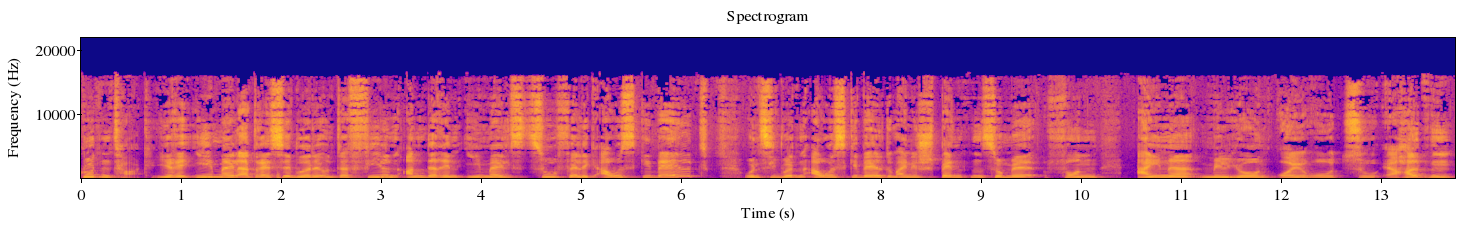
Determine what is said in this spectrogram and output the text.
Guten Tag. Ihre E-Mail-Adresse wurde unter vielen anderen E-Mails zufällig ausgewählt und Sie wurden ausgewählt, um eine Spendensumme von einer Million Euro zu erhalten.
